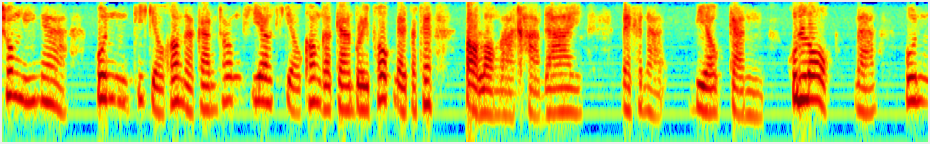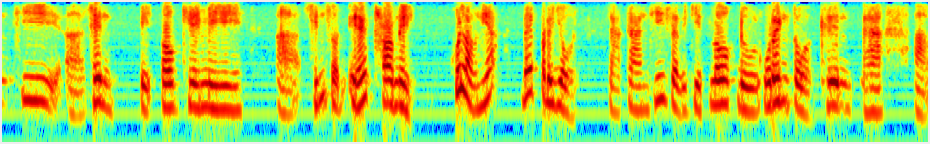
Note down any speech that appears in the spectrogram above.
ช่วงนี้เนี่ยหุ้นที่เกี่ยวข้องกับการท่องเที่ยวที่เกี่ยวข้องกับการบริโภคในประเทศต่อรองราคาได้ ในขณะเดียวกันหุ้นโลกนะหุ้นที่เช่นปิโตรเคมีชิ้นส่วนอิเล็กทรอนิกส์ หุ้นเหล่านี้ได้ประโยชน์จากการที่เศรษฐกิจโลกดูเร่งตัวขึ้นนะฮะอ่า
